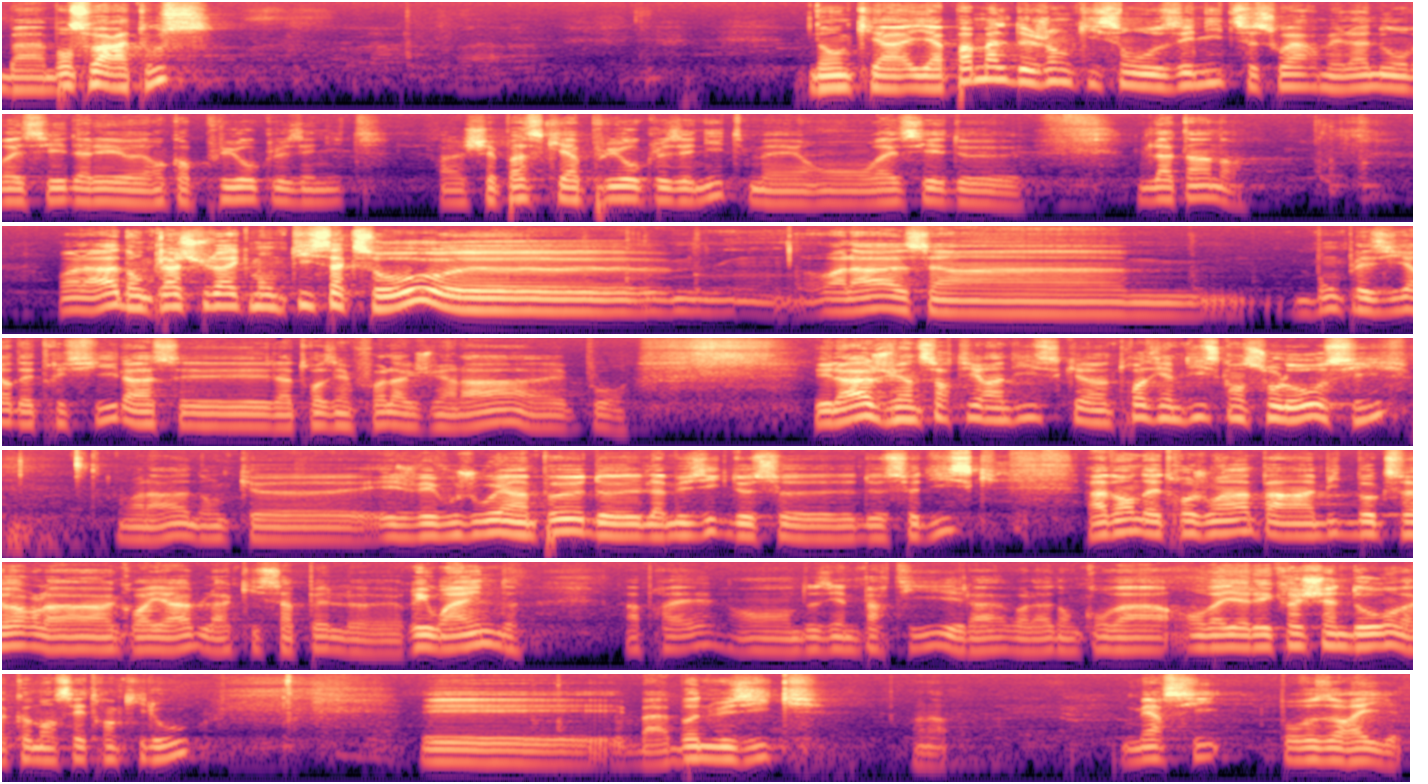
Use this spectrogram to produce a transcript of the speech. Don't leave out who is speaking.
Speaker 1: Ben, bonsoir à tous. Donc il y, a pas mal de gens qui sont au Zénith ce soir, mais là nous on va essayer d'aller euh, encore plus haut que le Zénith. je ne sais pas ce qu'il y a plus haut que le Zénith, mais on va essayer de, l'atteindre. Voilà, donc là je suis là avec mon petit saxo. Euh, voilà, c'est un bon plaisir d'être ici. Là, c'est la troisième fois là que je viens là. Et, pour... et là, je viens de sortir un disque, un troisième disque en solo aussi. Voilà, donc, euh, et je vais vous jouer un peu de, la musique de ce, de ce disque avant d'être rejoint par un beatboxer là, incroyable là, qui s'appelle euh, Rewind après, en deuxième partie. Et là, voilà, donc on va, on va y aller crescendo, on va commencer tranquillou. Et bah, bonne musique. Voilà. Merci pour vos oreilles.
